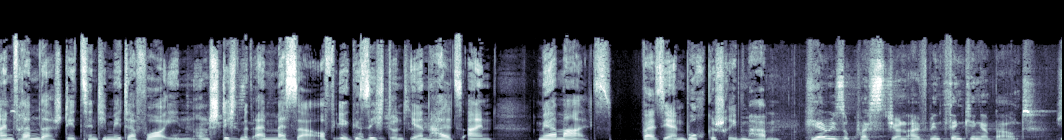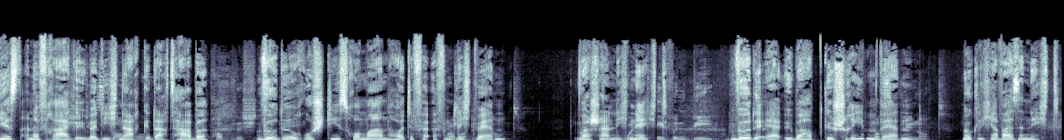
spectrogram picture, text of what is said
Ein Fremder steht Zentimeter vor Ihnen und sticht mit einem Messer auf Ihr Gesicht und Ihren Hals ein. Mehrmals, weil Sie ein Buch geschrieben haben. Hier ist eine Frage, über die ich nachgedacht habe. Würde Rushdies Roman heute veröffentlicht werden? Wahrscheinlich nicht. Würde er überhaupt geschrieben werden? Möglicherweise nicht.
